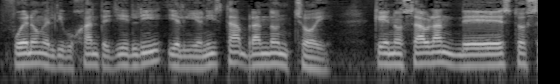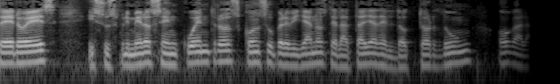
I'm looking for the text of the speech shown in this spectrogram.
fueron el dibujante Jin Lee y el guionista Brandon Choi, que nos hablan de estos héroes y sus primeros encuentros con supervillanos de la talla del Doctor Doom o Galactus.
